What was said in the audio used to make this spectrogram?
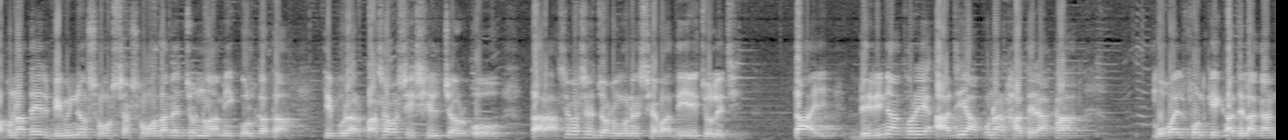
আপনাদের বিভিন্ন সমস্যার সমাধানের জন্য আমি কলকাতা, ত্রিপুরার পাশাপাশি শিলচর ও তার আশেপাশের জনগণের সেবা দিয়েই চলেছি। তাই দেরি না করে আজই আপনার হাতে রাখা মোবাইল ফোনকে কাজে লাগান।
